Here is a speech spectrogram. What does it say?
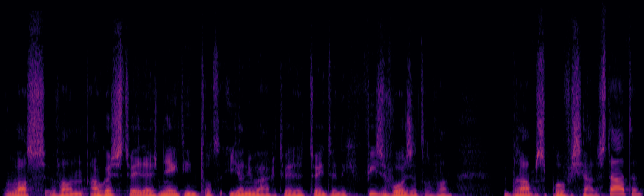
was van augustus 2019 tot januari 2022 vicevoorzitter van de Brabantse Provinciale Staten.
